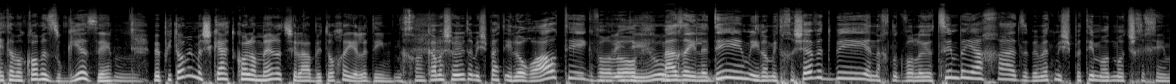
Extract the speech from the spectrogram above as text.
את המקום הזוגי הזה, mm. ופתאום היא משקיעה את כל המרץ שלה בתוך הילדים. נכון, כמה שומעים את המשפט, היא לא רואה אותי, היא כבר לא- בדיוק. לא... מאז הילדים, היא לא מתחשבת בי, אנחנו כבר לא יוצאים ביחד, זה באמת משפטים מאוד מאוד שכיחים.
